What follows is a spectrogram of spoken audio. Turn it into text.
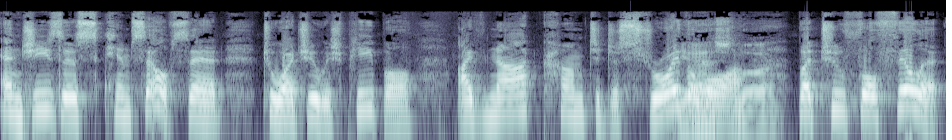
And Jesus himself said to our Jewish people, I've not come to destroy the Yes, law, Lord. but to fulfill it.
